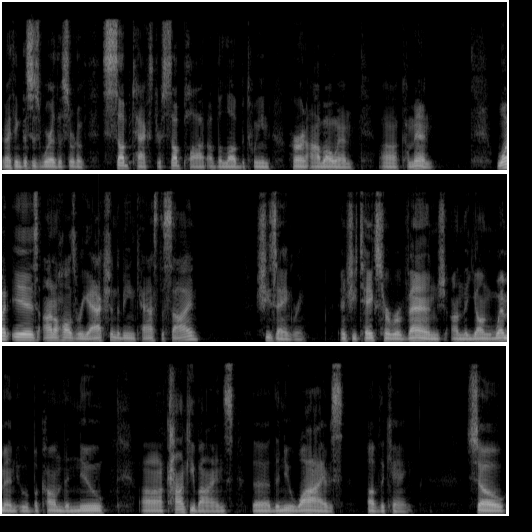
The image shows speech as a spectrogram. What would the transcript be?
And I think this is where the sort of subtext or subplot of the love between her and Abo uh, come in. What is Anahal's reaction to being cast aside? She's angry, and she takes her revenge on the young women who have become the new uh, concubines, the, the new wives of the king. So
